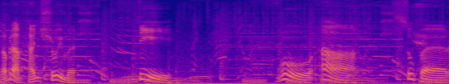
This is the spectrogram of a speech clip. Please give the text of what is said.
Dobra, tańczujmy. D. W. A. Super.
